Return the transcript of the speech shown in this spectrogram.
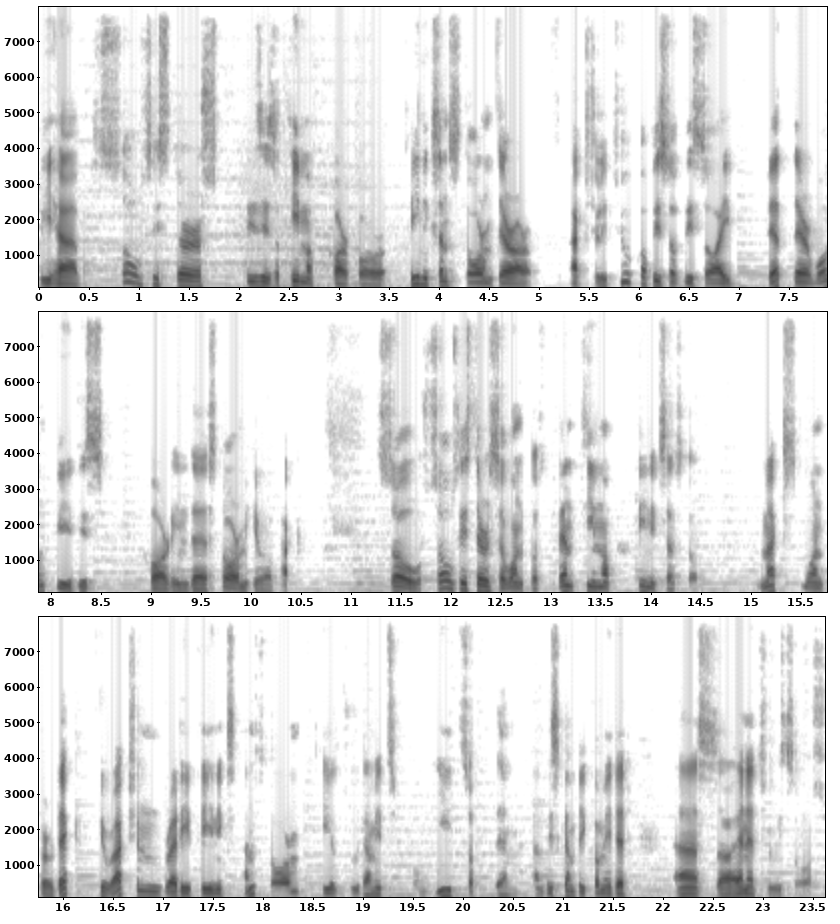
we have Soul Sisters. This is a team up card for Phoenix and Storm. There are actually two copies of this, so I bet there won't be this card in the Storm Hero pack. So, Soul Sisters is a one cost event team up Phoenix and Storm. Max one per deck. Hero action ready Phoenix and Storm deal 2 damage from each of them, and this can be committed as uh, energy resource.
